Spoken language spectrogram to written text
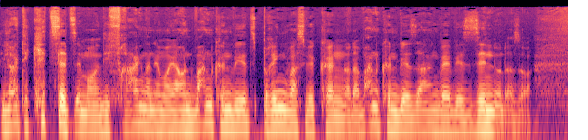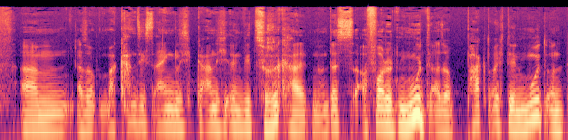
Die Leute kitzelt es immer und die fragen dann immer, ja, und wann können wir jetzt bringen, was wir können? Oder wann können wir sagen, wer wir sind oder so. Ähm, also man kann sich eigentlich gar nicht irgendwie zurückhalten. Und das erfordert Mut. Also packt euch den Mut und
